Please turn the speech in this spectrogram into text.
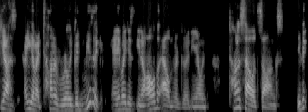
just you have a ton of really good music. Anybody just you know all the albums are good, you know, and a ton of solid songs. You could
